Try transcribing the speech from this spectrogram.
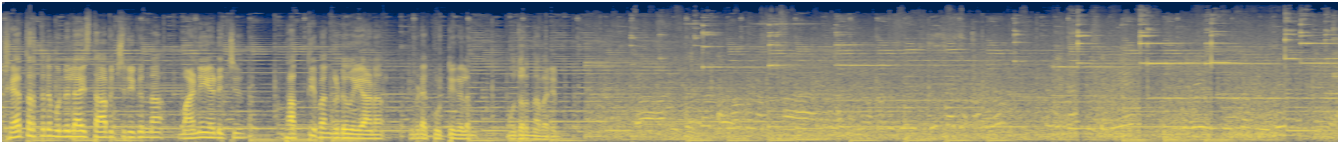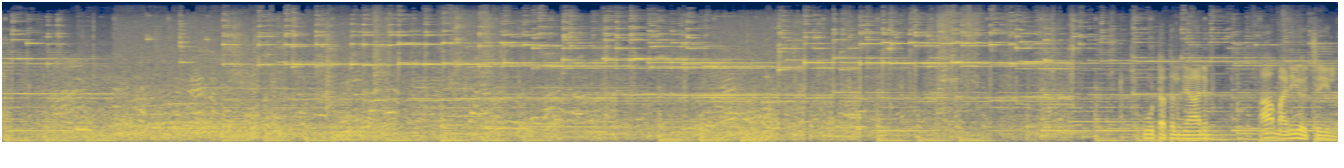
ക്ഷേത്രത്തിന് മുന്നിലായി സ്ഥാപിച്ചിരിക്കുന്ന മണിയടിച്ച് ഭക്തി പങ്കിടുകയാണ് ഇവിടെ കുട്ടികളും മുതിർന്നവരും. കൂട്ടത്തിൽ ഞാനും ആ മണിയൊച്ചയിൽ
